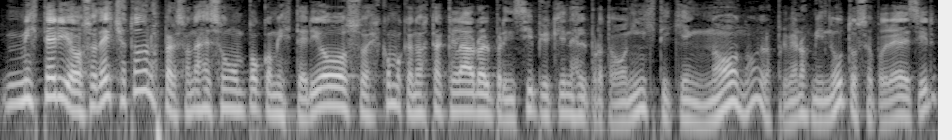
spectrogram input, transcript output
misterioso. De hecho, todos los personajes son un poco misteriosos. Es como que no está claro al principio quién es el protagonista y quién no, ¿no? Los primeros minutos, se podría decir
